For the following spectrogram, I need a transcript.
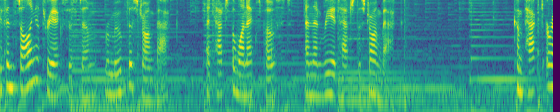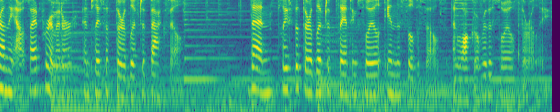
If installing a 3X system, remove the strongback, attach the 1X post, and then reattach the strongback. Compact around the outside perimeter and place a third lift of backfill. Then, place the third lift of planting soil in the Silva Cells and walk over the soil thoroughly.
